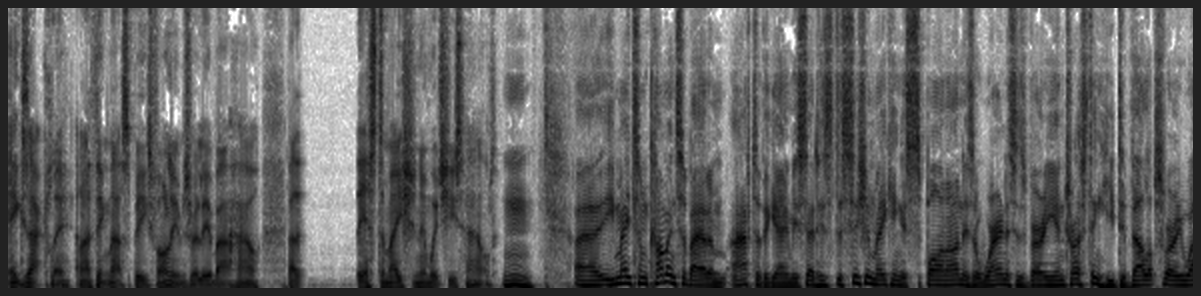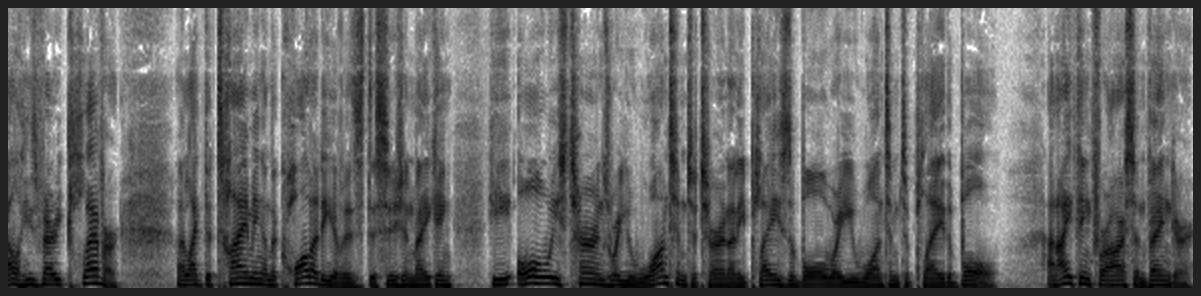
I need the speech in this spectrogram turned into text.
Exactly, and I think that speaks volumes, really, about how about the estimation in which he's held. Uh, he made some comments about him after the game. He said his decision making is spot on. His awareness is very interesting. He develops very well. He's very clever. I like the timing and the quality of his decision making. He always turns where you want him to turn and he plays the ball where you want him to play the ball. And I think for Arsene Wenger,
